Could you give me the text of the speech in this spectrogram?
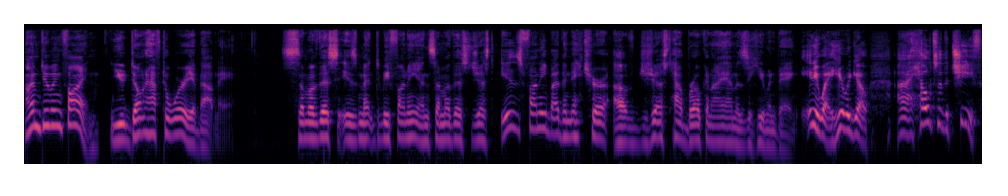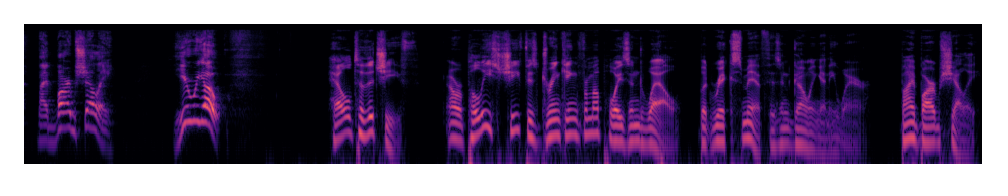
I'm doing fine. You don't have to worry about me. Some of this is meant to be funny, and some of this just is funny by the nature of just how broken I am as a human being. Anyway, here we go. Uh, Hell to the Chief by Barb Shelley. Here we go. Hell to the Chief. Our police chief is drinking from a poisoned well, but Rick Smith isn't going anywhere. By Barb Shelley.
